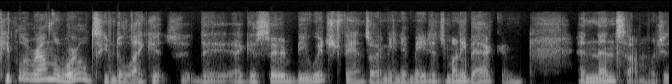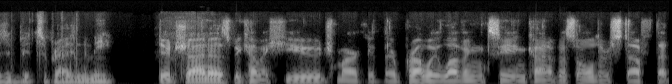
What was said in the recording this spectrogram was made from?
people around the world seem to like it. They I guess they're bewitched fans. So I mean it made its money back and and then some, which is a bit surprising to me. Dude, China has become a huge market. They're probably loving seeing kind of this older stuff that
